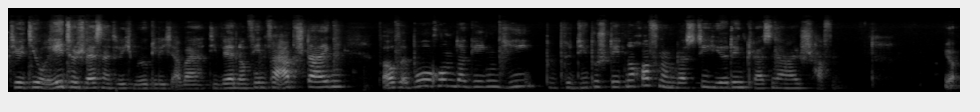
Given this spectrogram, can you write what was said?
Theoretisch wäre es natürlich möglich, aber die werden auf jeden Fall absteigen. VfL Bochum dagegen, die, für die besteht noch Hoffnung, dass die hier den Klassenerhalt schaffen. Ja.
